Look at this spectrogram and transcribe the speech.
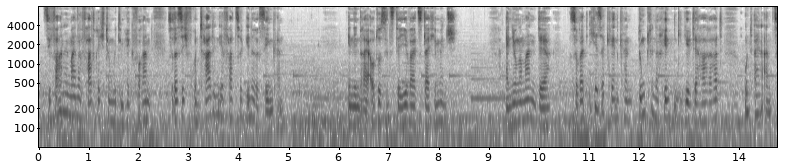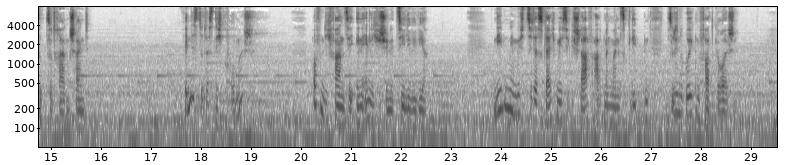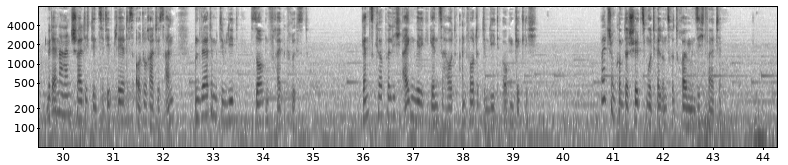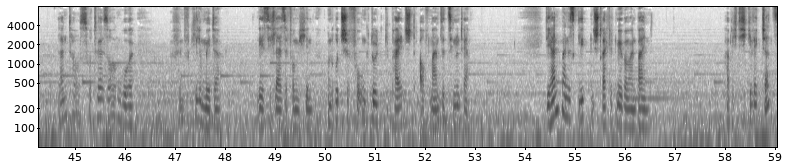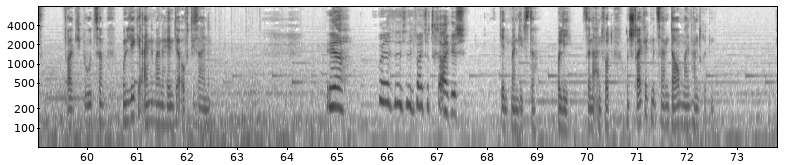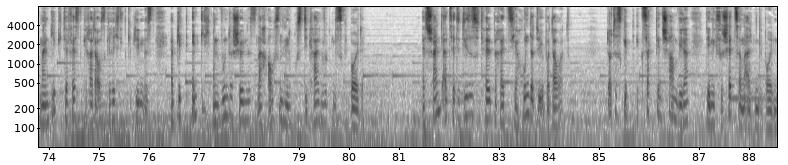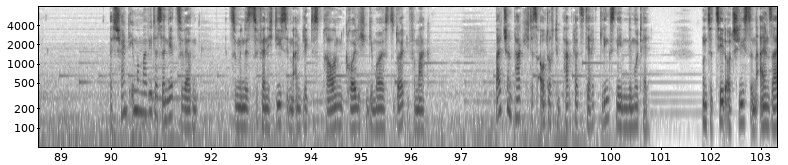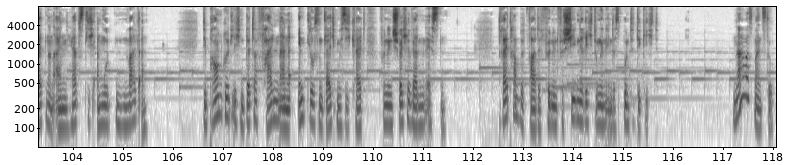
Sie fahren in meiner Fahrtrichtung mit dem Heck voran, so dass ich frontal in ihr Fahrzeuginneres sehen kann. In den drei Autos sitzt der jeweils gleiche Mensch. Ein junger Mann, der, soweit ich es erkennen kann, dunkle nach hinten gegelte Haare hat und einen Anzug zu tragen scheint. Findest du das nicht komisch? Hoffentlich fahren sie in ähnliche schöne Ziele wie wir. Neben mir mischt sich das gleichmäßige Schlafatmen meines Geliebten zu den ruhigen Fahrtgeräuschen. Mit einer Hand schalte ich den CD-Player des Autoradios an und werde mit dem Lied Sorgenfrei begrüßt. Ganz körperlich eigenwillige Gänsehaut antwortet dem Lied augenblicklich. Bald schon kommt das Schild zum Hotel unserer Träume in Sichtweite. Landhaus Hotel Sorgenruhe. Fünf Kilometer, lese ich leise vor mich hin und rutsche vor Ungeduld gepeitscht auf meinem Sitz hin und her. Die Hand meines Geliebten streichelt mir über mein Bein. Hab ich dich geweckt, Schatz? Frage ich behutsam und lege eine meiner Hände auf die seine. Ja, es ist nicht weiter tragisch, gähnt mein Liebster, Olli, seine Antwort und streichelt mit seinem Daumen meinen Handrücken. Mein Blick, der fest geradeaus gerichtet geblieben ist, erblickt endlich ein wunderschönes, nach außen hin rustikal wirkendes Gebäude. Es scheint, als hätte dieses Hotel bereits Jahrhunderte überdauert. Doch es gibt exakt den Charme wieder, den ich so schätze an alten Gebäuden. Es scheint immer mal wieder saniert zu werden, zumindest sofern ich dies im Anblick des braunen, gräulichen Gemäuers zu deuten vermag. Bald schon parke ich das Auto auf dem Parkplatz direkt links neben dem Hotel. Unser Zielort schließt an allen Seiten an einen herbstlich anmutenden Wald an. Die braunrötlichen Blätter fallen in einer endlosen Gleichmäßigkeit von den schwächer werdenden Ästen. Drei Trampelpfade führen in verschiedene Richtungen in das bunte Dickicht. Na, was meinst du?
